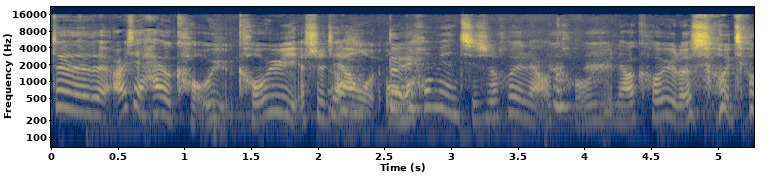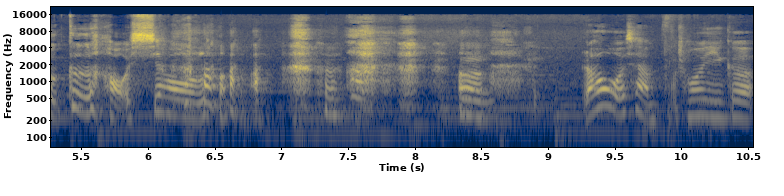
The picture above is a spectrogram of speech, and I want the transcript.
对对对，而且还有口语，口语也是这样。我我们后面其实会聊口语，聊口语的时候就更好笑了。嗯。然后我想补充一个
